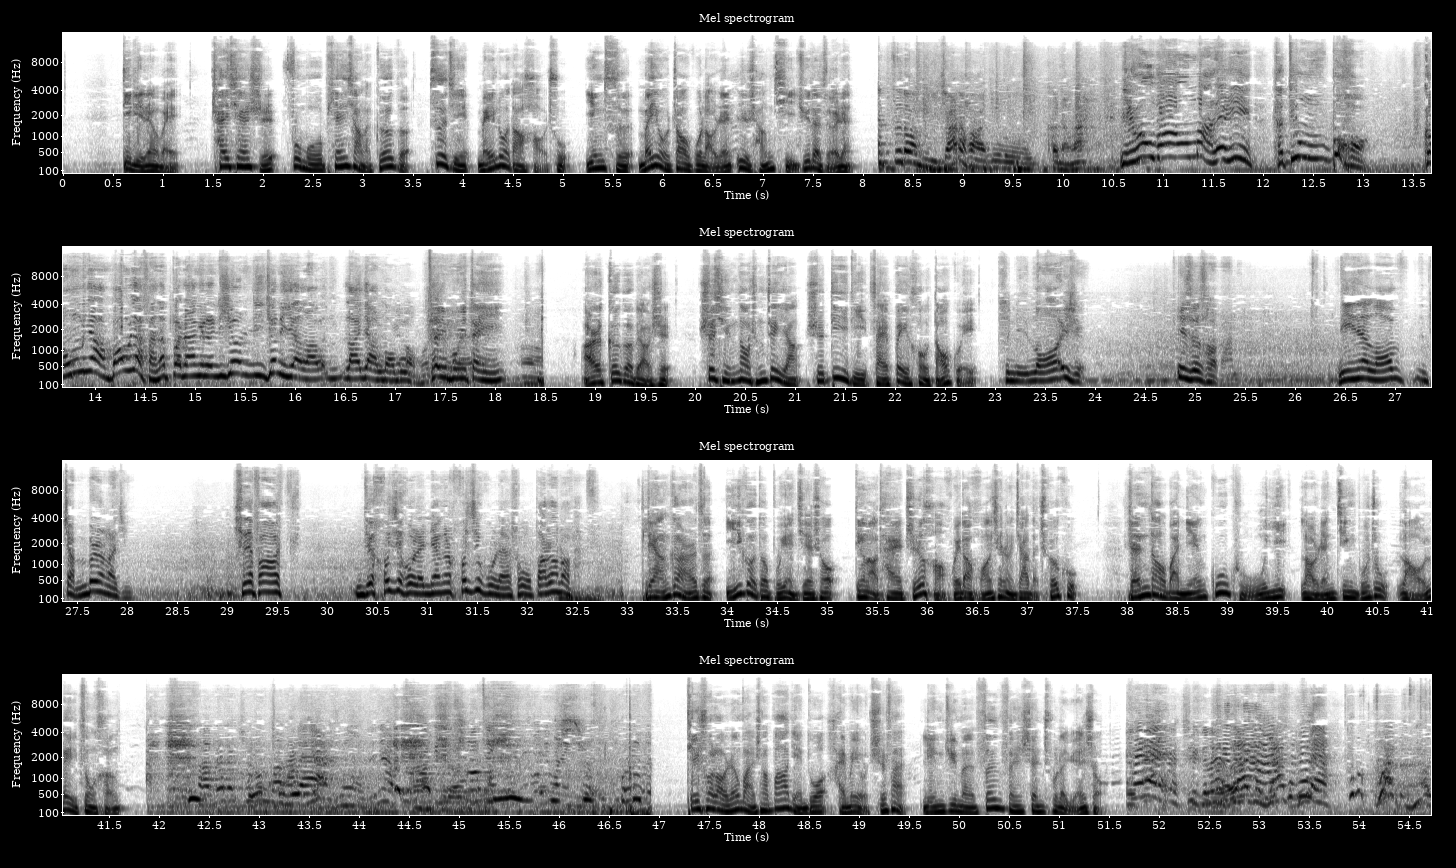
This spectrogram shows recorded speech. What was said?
弟弟认为拆迁时父母偏向了哥哥，自己没落到好处，因此没有照顾老人日常起居的责任。知道你家的话就可能了，因为我爸我妈那人他对我们不好，跟我们家把我家饭菜不让给他，你叫你叫你家老哪家老婆，他也不会答应。而哥哥表示，事情闹成这样是弟弟在背后捣鬼。是你老一些，一直吵干的，你那老真不让他进，现在发你这好几回来，两个人好几回来说我巴掌到他。两个儿子一个都不愿接收，丁老太只好回到黄先生家的车库。人到晚年孤苦无依，老人经不住，老泪纵横。听说老人晚上八点多还没有吃饭，邻居们纷纷伸出了援手。来来，来，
